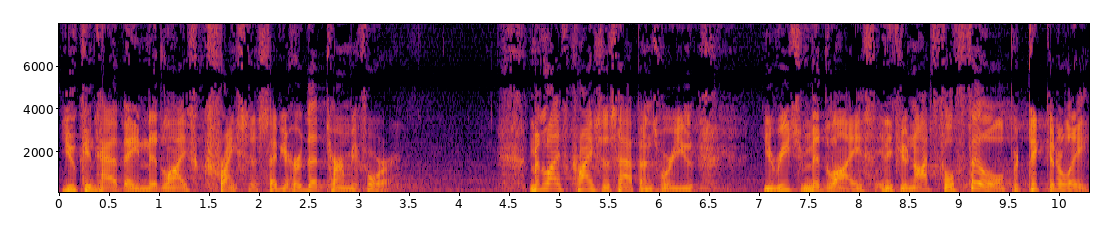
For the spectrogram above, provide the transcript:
you can have a midlife crisis. Have you heard that term before? Midlife crisis happens where you, you reach midlife, and if you're not fulfilled particularly,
